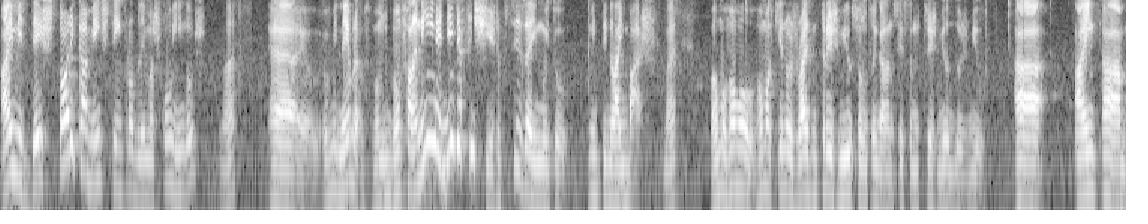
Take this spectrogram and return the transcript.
a AMD historicamente tem problemas com Windows, né? É, eu, eu, me lembro, vamos, vamos falar nem, nem de FX, não precisa ir muito, muito lá embaixo, né? Vamos, vamos, vamos aqui nos Ryzen 3000, se eu não estou enganado, não sei se são 3000 ou 2000. A, a, a,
